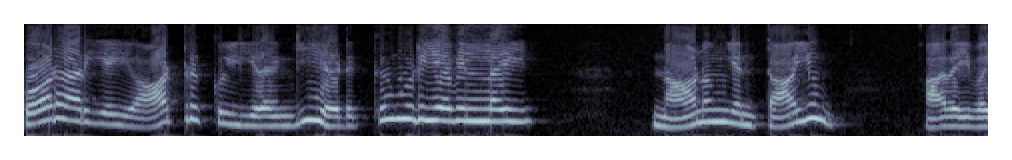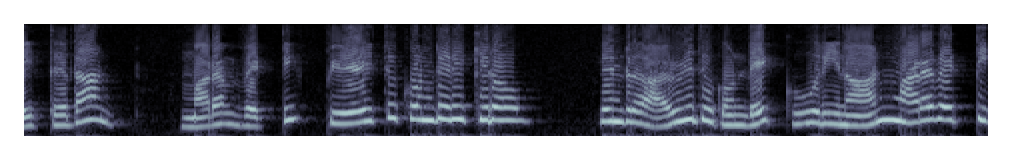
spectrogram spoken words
கோடாரியை ஆற்றுக்குள் இறங்கி எடுக்க முடியவில்லை. நானும் என் தாயும் அதை வைத்துதான் மரம் வெட்டி பிழைத்து கொண்டிருக்கிறோம் என்று அழுது கொண்டே கூறினான் மரவெட்டி.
